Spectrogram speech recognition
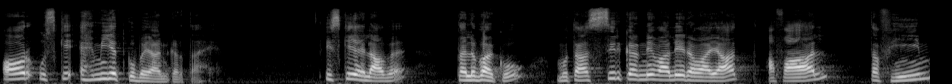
اور اس کے اہمیت کو بیان کرتا ہے۔ اس کے علاوہ طلبہ کو متاثر کرنے والے روایات، افعال، تفہیم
